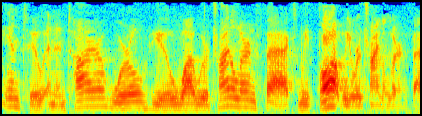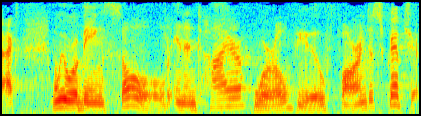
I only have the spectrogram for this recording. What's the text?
into an entire worldview while we were trying to learn facts. We thought we were trying to learn facts. We were being sold an entire worldview foreign to Scripture.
